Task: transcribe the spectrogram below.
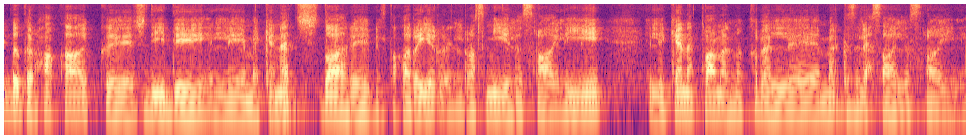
بيظهر حقائق جديدة اللي ما كانتش ظاهرة بالتقارير الرسمية الإسرائيلية اللي كانت تعمل من قبل مركز الإحصاء الإسرائيلي.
